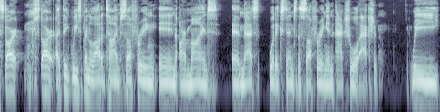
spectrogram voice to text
Start, start. I think we spend a lot of time suffering in our minds, and that's what extends the suffering in actual action. We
